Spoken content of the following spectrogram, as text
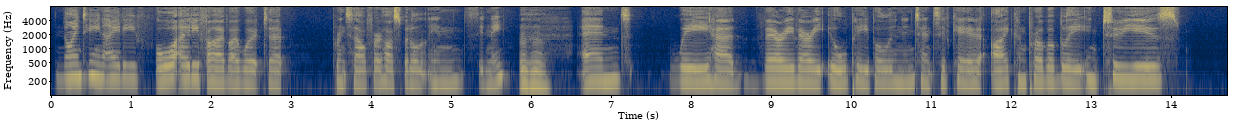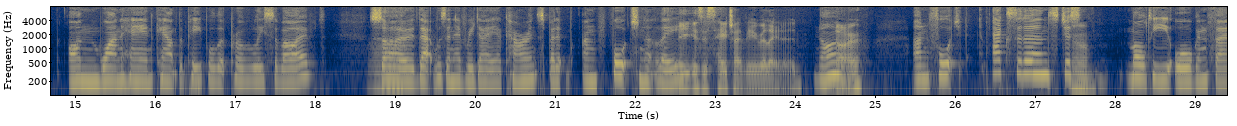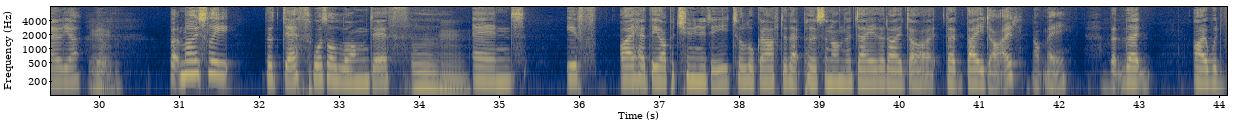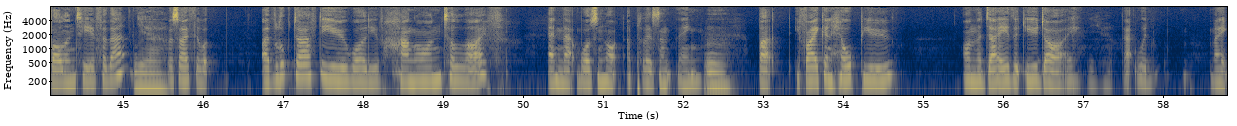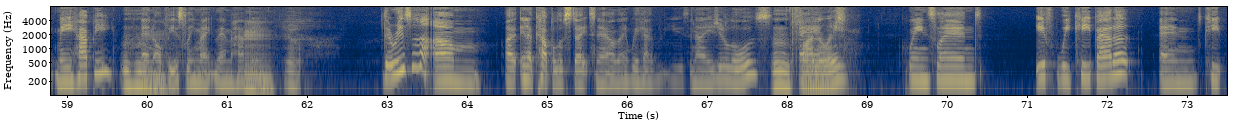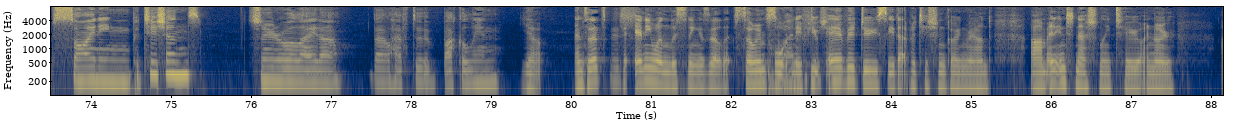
1984, 85, I worked at Prince Alfred Hospital in Sydney. Mm-hmm. And we had very, very ill people in intensive care. I can probably, in two years, on one hand, count the people that probably survived. So that was an everyday occurrence. But it, unfortunately, Is this HIV related? No. No. unfortunate accidents, just Oh. Multi organ failure. Mm. But mostly the death was a long death, mm. Mm. and if I had the opportunity to look after that person on the day that I died, that they died, not me, but that I would volunteer for that Yeah. because I thought I've looked after you while you've hung on to life, and that was not a pleasant thing. But if I can help you on the day that you die, that would make me happy and obviously make them happy. Yeah. There is a um uh, in a couple of states now that we have euthanasia laws. Mm, finally. And Queensland, if we keep at it and keep signing petitions, sooner or later they'll have to buckle in. Yeah. And so that's There's- for anyone listening as well. That's so important. Sign a If you ever do see that petition going around, um, and internationally too, I know.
